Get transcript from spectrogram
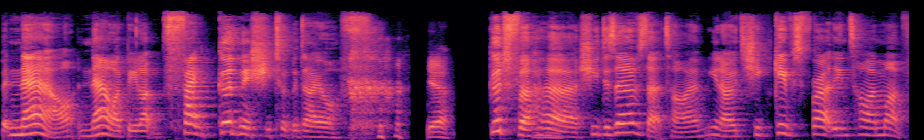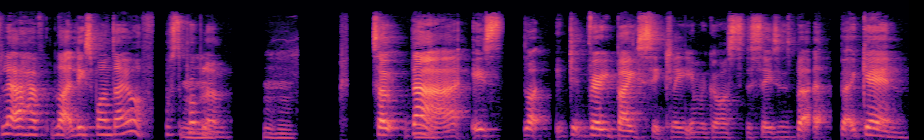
But now, now I'd be like, thank goodness she took the day off. yeah. Good for Mhm. her. She deserves that time. You know, she gives throughout the entire month. Let her have like at least one day off. What's the Mhm. problem? hmm So that is like very basically in regards to the seasons. But but again,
